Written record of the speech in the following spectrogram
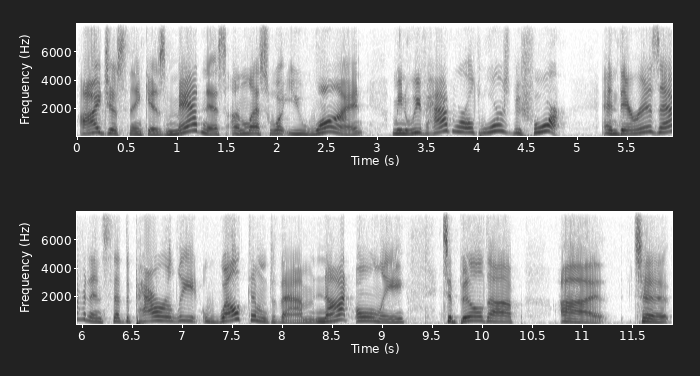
I just think is madness unless what you want. I mean, we've had world wars before. And there is evidence that the power elite welcomed them not only to build up, uh, to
